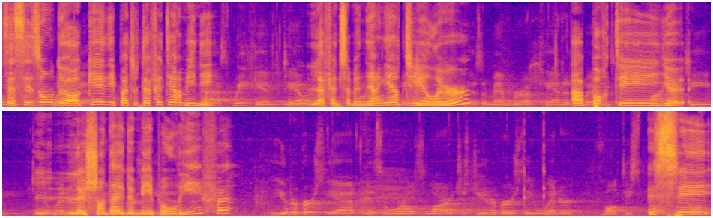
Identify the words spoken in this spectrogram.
Sa saison de hockey n'est pas tout à fait terminée. La fin de semaine dernière, Taylor a porté euh, le chandail de Maple Leaf The Universiad is the world's largest university winter c'est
